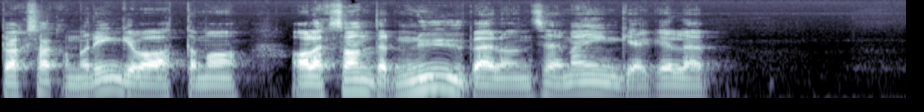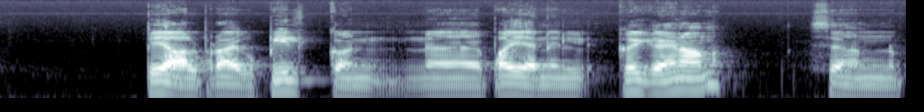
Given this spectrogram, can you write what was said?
peaks hakkama ringi vaatama. Aleksander Nüübel on see mängija, kelle peal praegu pilk on Bayernil kõige enam. see on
